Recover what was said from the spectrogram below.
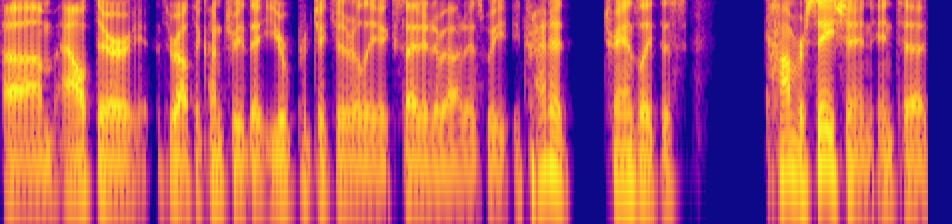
um, out there throughout the country that you're particularly excited about as we try to translate this conversation into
